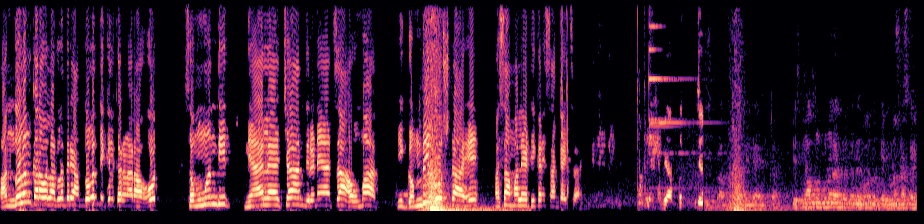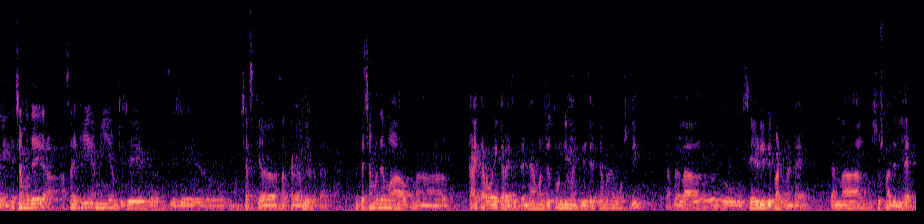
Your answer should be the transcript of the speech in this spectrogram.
आंदोलन करावं लागलं तरी आंदोलन देखील करणार आहोत. संबंधित न्यायालयाच्या निर्णयाचा अवमान ही गंभीर गोष्ट आहे असं आम्हाला या ठिकाणी सांगायचं आहे. त्याच्यामध्ये असं आहे की आम्ही आमचे जे तिथले जे शासकीय सरकारी अभियंता आहेत तर त्याच्यामध्ये काय कारवाई करायची त्याने आम्हाला जो तोंडी माहिती दिली त्याच्यामध्ये मोस्टली आपल्याला जो सी आय डी डिपार्टमेंट आहे त्यांना सूचना दिलेल्या आहेत.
